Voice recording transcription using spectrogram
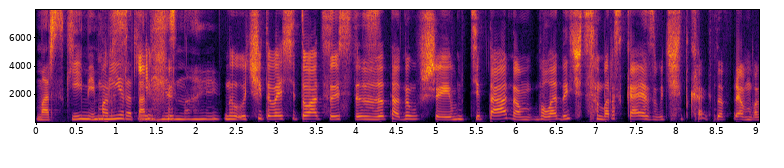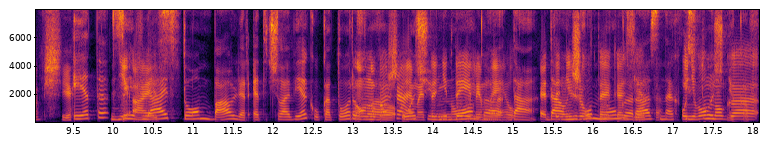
морскими, морскими. мира, там, не знаю. Ну, учитывая ситуацию с затонувшим Титаном, владычица морская звучит как-то прям вообще Это не заявляет айс. Том Баулер. Это человек, у которого Он уважаемый, очень это не много... Daily Mail. Да, это да, не у него много газета. разных У него много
